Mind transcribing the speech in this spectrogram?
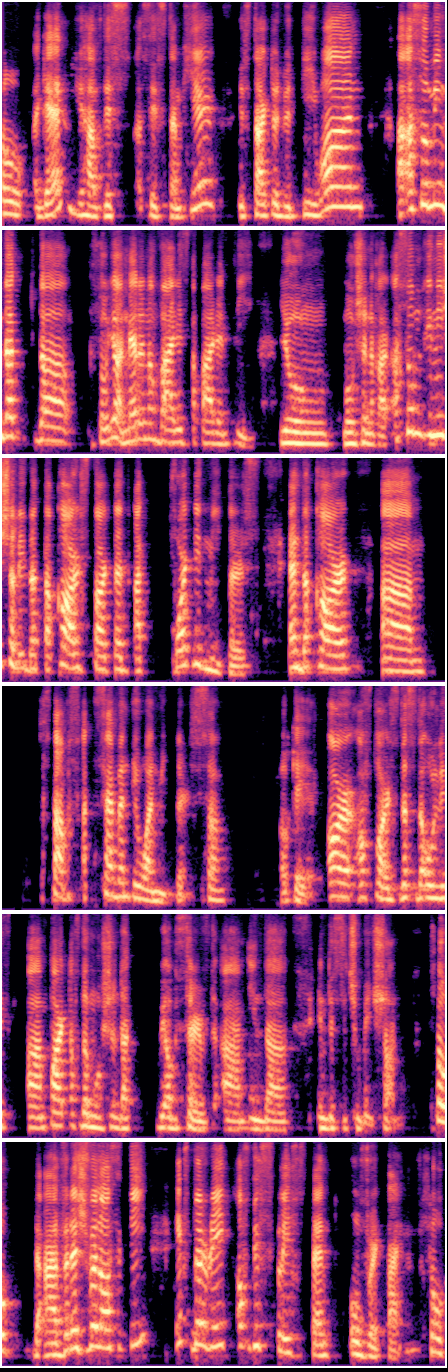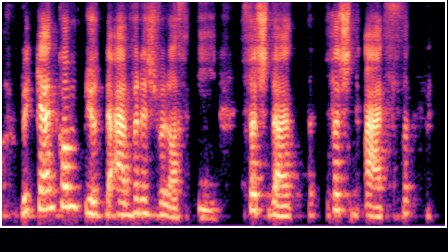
so again, you have this system here. You started with T1. Uh, assuming that the, so yan, meron ng values apparently, yung motion ng car. Assumed initially that the car started at 14 meters and the car um, stops at 71 meters. So, okay. Or of course, that's the only um, part of the motion that we observed um, in the in the situation. So the average velocity is the rate of displacement over time. So we can compute the average velocity such that such as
